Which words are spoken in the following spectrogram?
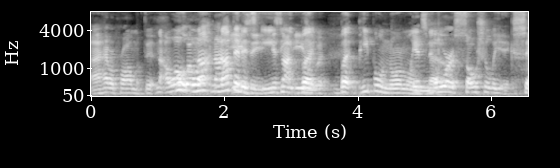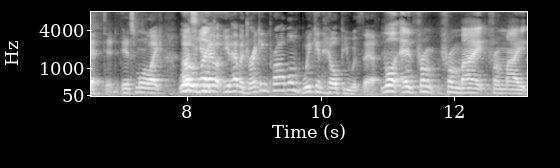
I have a problem with it." No, well, Well, well, not, not, not, that it's easy. easy, It's not easy, but, but but people normally it's know. more socially accepted. It's more like, Well, oh, you like- have a, you have a drinking problem. We can help you with that. Well, and from from my from my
